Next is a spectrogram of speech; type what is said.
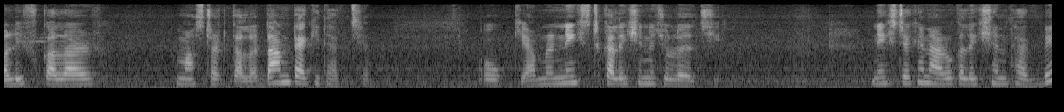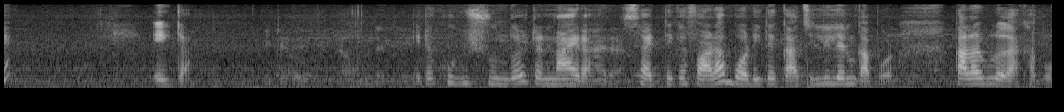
অলিভ কালার মাস্টার্ড কালার দামটা একই থাকছে। ওকে আমরা নেক্সট কালেকশানে চলে যাচ্ছি। নেক্সট এখানে আরও কালেকশান থাকবে। এইটা। এটা খুবই সুন্দর এটা নায়রা। সাইড থেকে ফাড়া বডিতে কাজ লিলেন কাপড়। কালারগুলো দেখাবো।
